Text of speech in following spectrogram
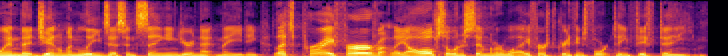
when the gentleman leads us in singing during that meeting. Let's pray fervently also in a similar way, 1 Corinthians 14 15.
